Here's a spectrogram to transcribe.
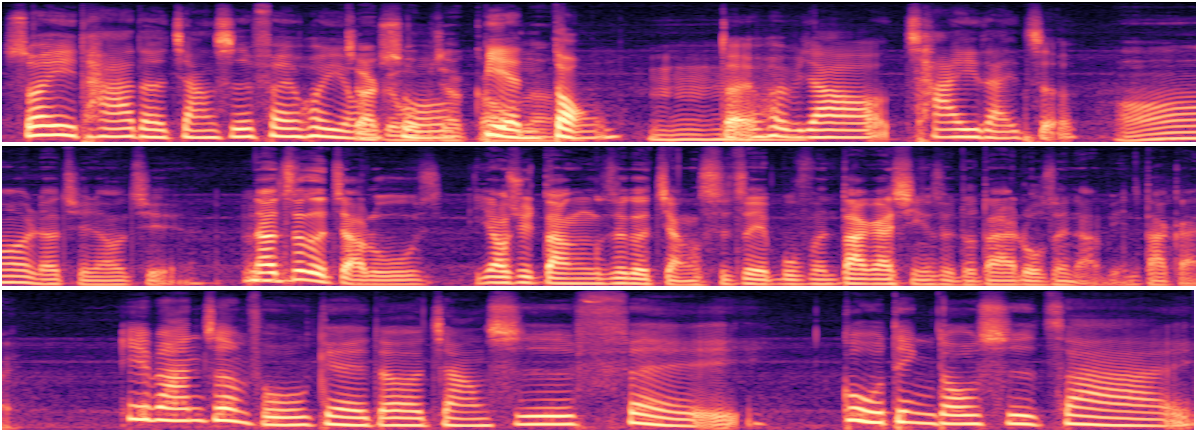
所以它的讲师费会有所变动，嗯对，会比较差异在这。哦，了解了解。嗯那这个假如要去当这个讲师这一部分，大概薪水都大概落在哪边？大概一般政府给的讲师费固定都是在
